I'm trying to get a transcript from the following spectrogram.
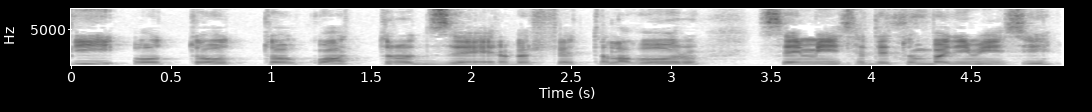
P8840, perfetto, lavoro, 6 mesi, ha detto un paio di mesi.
